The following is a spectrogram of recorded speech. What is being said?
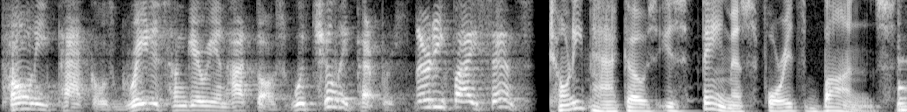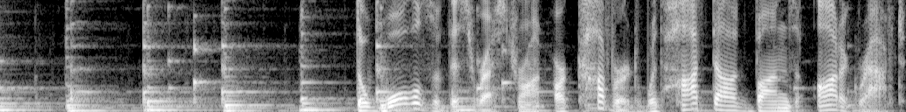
Tony Packo's, greatest Hungarian hot dogs with chili peppers, 35 cents. Tony Packo's is famous for its buns. The walls of this restaurant are covered with hot dog buns autographed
